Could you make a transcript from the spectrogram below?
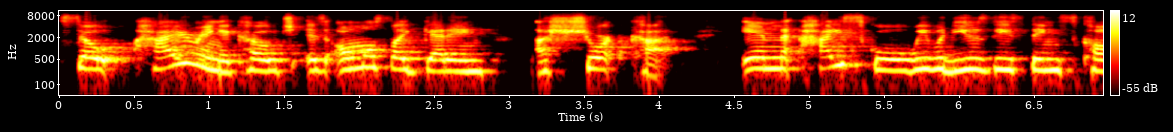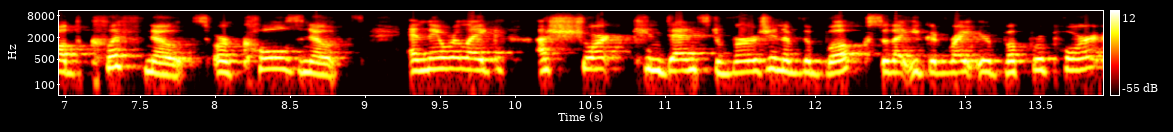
So hiring a coach is almost like getting a shortcut in high school, we would use these things called Cliff Notes or Coles Notes. And they were like a short, condensed version of the book so that you could write your book report.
